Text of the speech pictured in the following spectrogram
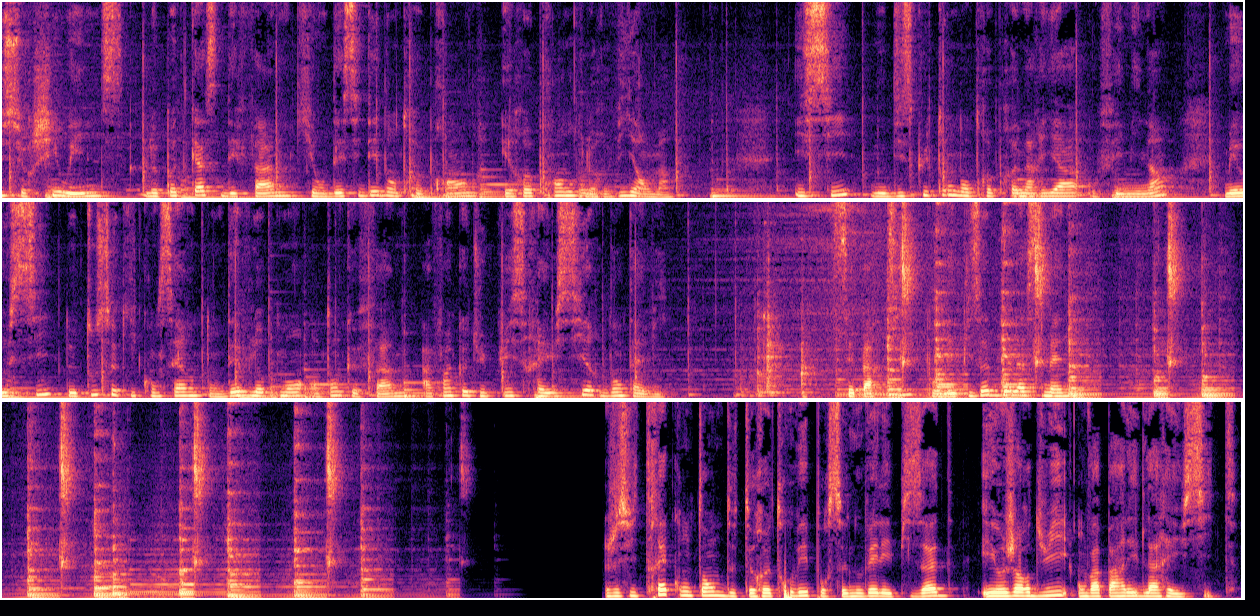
sur She Wins, le podcast des femmes qui ont décidé d'entreprendre et reprendre leur vie en main. Ici, nous discutons d'entrepreneuriat au féminin, mais aussi de tout ce qui concerne ton développement en tant que femme afin que tu puisses réussir dans ta vie. C'est parti pour l'épisode de la semaine. Je suis très contente de te retrouver pour ce nouvel épisode et aujourd'hui on va parler de la réussite.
